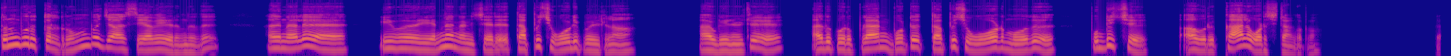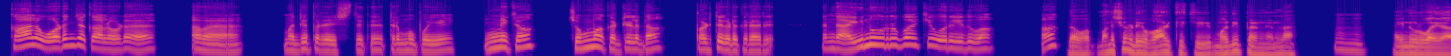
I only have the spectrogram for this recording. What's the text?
துன்புறுத்தல் ரொம்ப ஜாஸ்தியாகவே இருந்தது. அதனால இவர் என்ன நினச்சாரு? தப்பிச்சு ஓடி போயிடலாம் அப்படின்னுட்டு அதுக்கு ஒரு பிளான் போட்டு தப்பிச்சு ஓடும்போது பிடிச்சி அவர் காலை உடச்சிட்டாங்கப்பா காலை உடஞ்ச காலோட அவன் மத்திய பிரதேசத்துக்கு திரும்ப போய் இன்னைக்கும் சும்மா கட்டில தான் படுத்து கிடக்குறாரு. இந்த ஐநூறு ரூபாய்க்கு ஒரு இதுவா? மனுஷனுடைய வாழ்க்கைக்கு மதிப்பெண் என்ன ம் ஐநூறுரூவாயா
